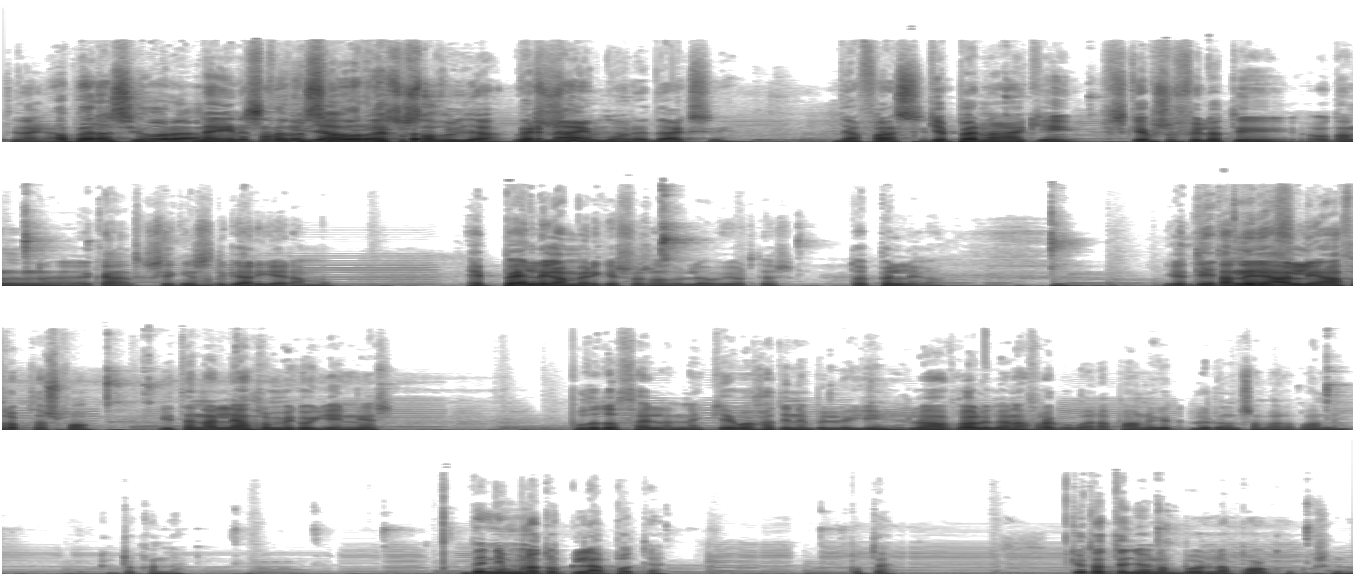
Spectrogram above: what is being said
τι να κάνεις. Α, πέρασε η ώρα. Ναι, είναι σαν πέρασε δουλειά. Δες το σαν δουλειά. Περνάει μου, εντάξει. Μια φάση. Και, και πέρναγα εκεί. Σκέψου, φίλε, ότι όταν ε, ξεκίνησα την καριέρα μου, επέλεγα μερικές φορές να δουλεύω γιορτές. Το επέλεγα. Γιατί, Γιατί ήταν άλλοι άνθρωποι, θα σου πω. Ήταν άλλοι άνθρωποι με οικογένειες που δεν το θέλανε και εγώ είχα την επιλογή. Λέω να βγάλω και ένα φράγκο παραπάνω γιατί πληρώνονταν παραπάνω και το έκανα. Δεν ήμουν το κλαμπ ποτέ. Ποτέ. Και όταν τέλειωνα μπορεί να πάω κάπου, ξέρω.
